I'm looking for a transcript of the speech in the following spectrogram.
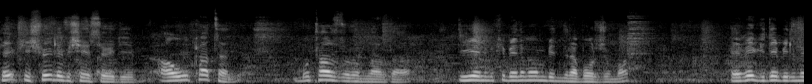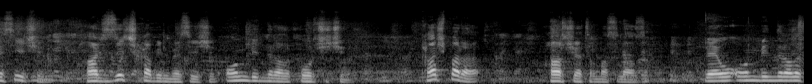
Peki şöyle bir şey söyleyeyim. Avukatın bu tarz durumlarda diyelim ki benim 10 bin lira borcum var. Eve gidebilmesi için, hacize çıkabilmesi için 10 bin liralık borç için kaç para harç yatırması lazım? Ve o 10 bin liralık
